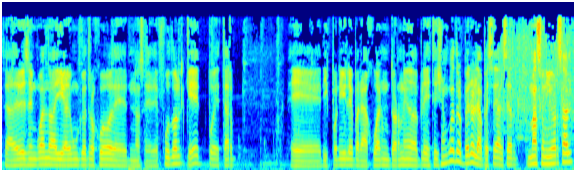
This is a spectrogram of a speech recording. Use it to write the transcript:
O sea, de vez en cuando hay algún que otro juego de, no sé, de fútbol que puede estar eh, disponible para jugar un torneo de PlayStation 4, pero la PC al ser más universal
